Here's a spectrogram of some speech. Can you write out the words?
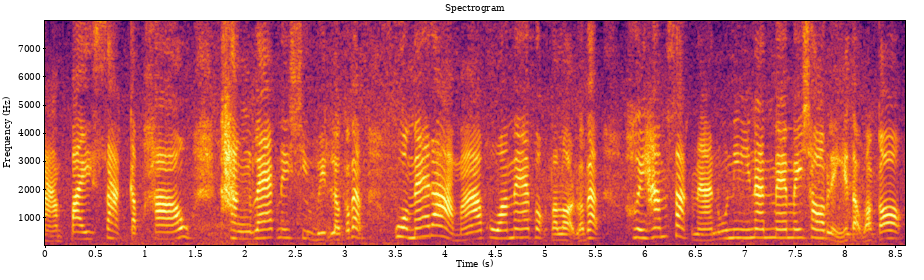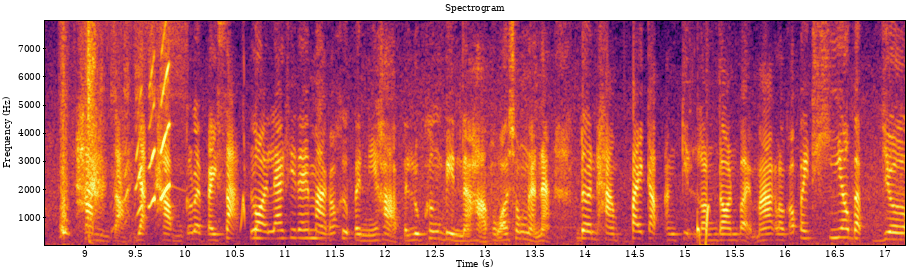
น้ำไปสักกับเขาครั้งแรกในชีวิตแล้วก็แบบกลัวแม่ด่ามากเพราะว่าแม่บอกตลอดว่าแบบเฮ้ยห้ามสักนะนู่นนี่นั่นแม่ไม่ชอบอะไรอย่างเงี้ยแต่ว่าก็ ทำจ้ะอยากทำก็เลยไปสักรอยแรกที่ได้มาก็คือเป็นนี้ค่ะ เป็นรูปเครื่องบินนะคะ เพราะว่าช่วงนั้นน่ะเดินทางไปกับอังกฤษลอนดอนบ่อยมาก แล้วก็ไปเที่ยวแบบเยอะ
